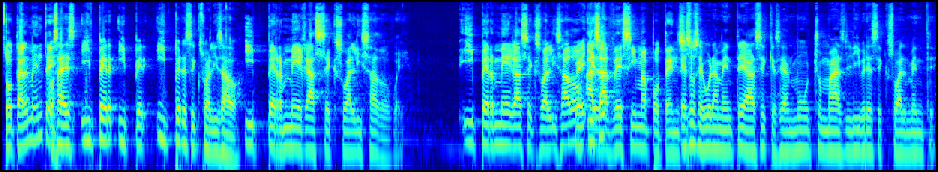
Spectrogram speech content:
Totalmente. O sea, es hiper, hiper, hiper sexualizado. Hiper mega sexualizado, güey. Hiper mega sexualizado a la décima potencia. Eso seguramente hace que sean mucho más libres sexualmente.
